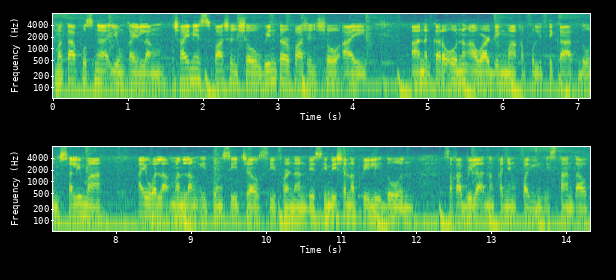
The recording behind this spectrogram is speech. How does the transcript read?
matapos nga yung kailang Chinese fashion show, winter fashion show ay ah, nagkaroon ng awarding mga kapolitika at doon sa lima ay wala man lang itong si Chelsea Fernandez. Hindi siya napili doon sa kabila ng kanyang pagiging standout.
